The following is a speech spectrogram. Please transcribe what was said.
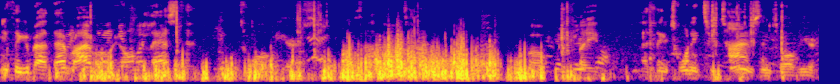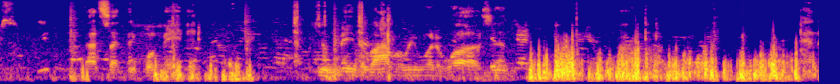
you think about that rivalry only lasted 12 years. It's not a long time. Well, we played, I think, 22 times in 12 years. That's, I think, what made it, you know, made the rivalry what it was. And and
